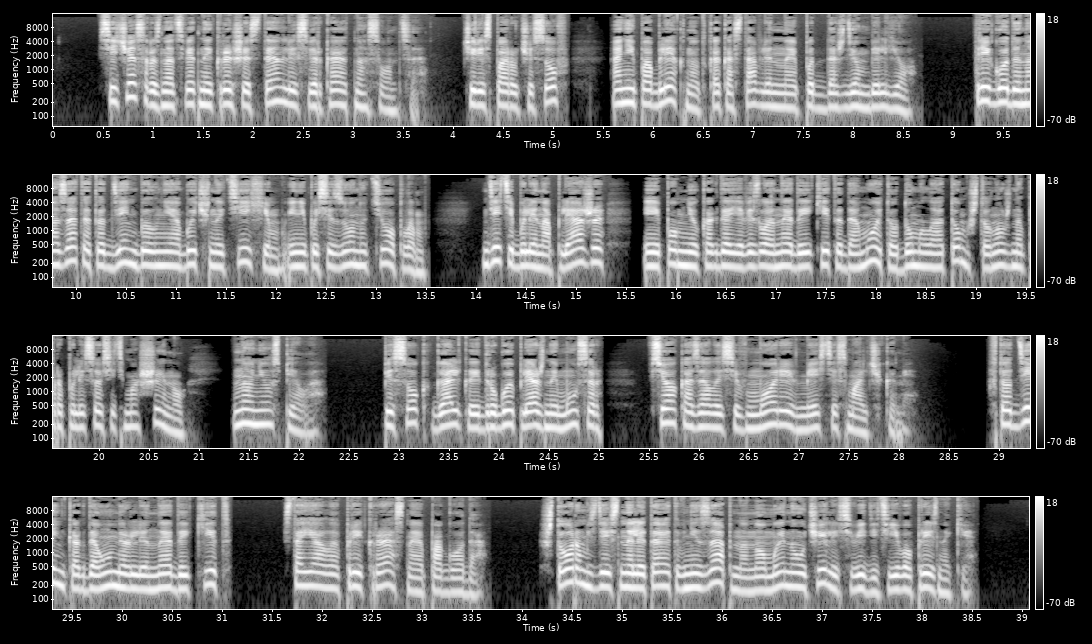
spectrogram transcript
Сейчас разноцветные крыши Стэнли сверкают на солнце. Через пару часов они поблекнут, как оставленное под дождем белье. Три года назад этот день был необычно тихим и не по сезону теплым. Дети были на пляже, и помню, когда я везла Неда и Кита домой, то думала о том, что нужно пропылесосить машину, но не успела. Песок, галька и другой пляжный мусор — все оказалось в море вместе с мальчиками. В тот день, когда умерли Нед и Кит, стояла прекрасная погода. Шторм здесь налетает внезапно, но мы научились видеть его признаки.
